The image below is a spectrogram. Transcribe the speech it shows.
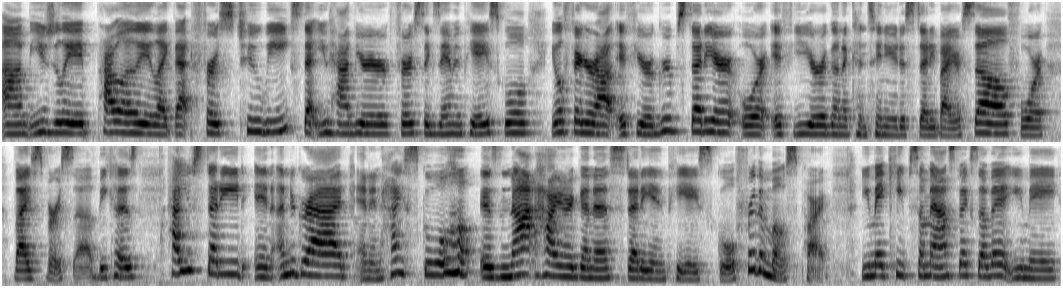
um, usually probably like that first two weeks that you have your first exam in pa school school, you'll figure out if you're a group studier or if you're going to continue to study by yourself or vice versa. Because how you studied in undergrad and in high school is not how you're going to study in PA school for the most part. You may keep some aspects of it. You may,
